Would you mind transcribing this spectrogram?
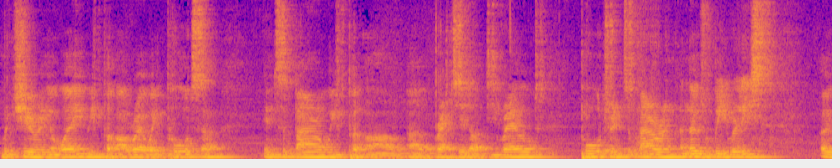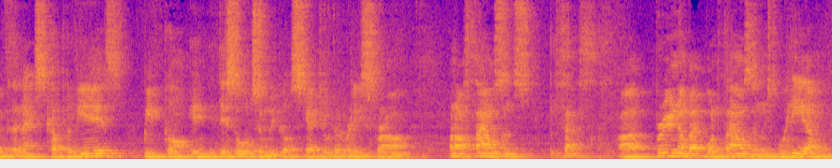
maturing away. We've put our railway porter into barrel. We've put our uh, bretted, our derailed porter into barrel, and, and, those will be released over the next couple of years. We've got in this autumn we've got scheduled a release for our on our thousands, our brew number one thousand. We um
